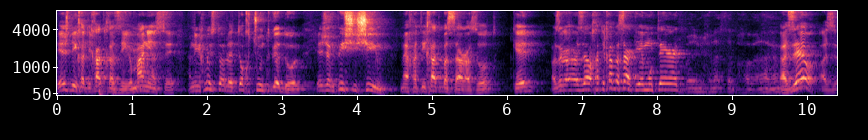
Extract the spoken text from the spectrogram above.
יש לי חתיכת חזיר, מה אני אעשה? אני אכניס אותו לתוך צ'ונט גדול, יש שם פי 60 מהחתיכת בשר הזאת, כן? אז, אז החתיכת בשר תהיה מותרת. אז זהו, אז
